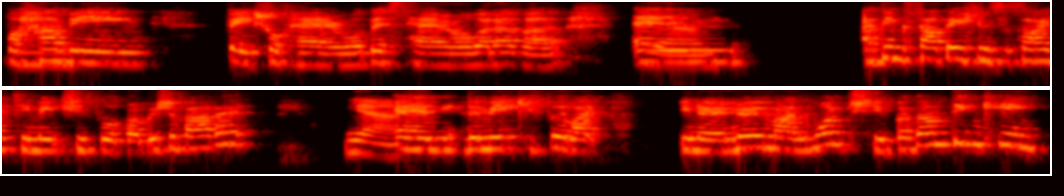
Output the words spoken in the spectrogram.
for mm. having facial hair or this hair or whatever. And yeah. I think South Asian society makes you feel rubbish about it. Yeah. And they make you feel like, you know, no man wants you. But I'm thinking,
